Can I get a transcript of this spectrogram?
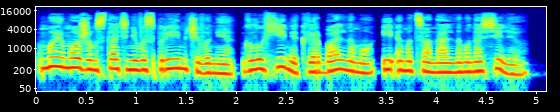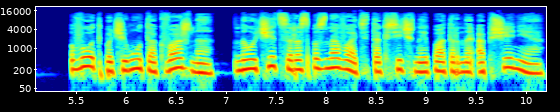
Мы можем стать невосприимчивыми, глухими к вербальному и эмоциональному насилию. Вот почему так важно научиться распознавать токсичные паттерны общения,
